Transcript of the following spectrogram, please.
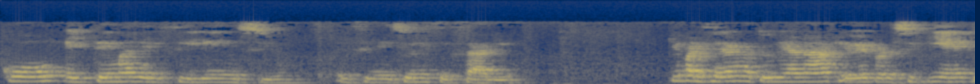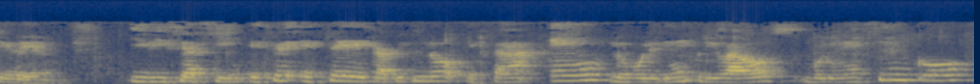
con el tema del silencio, el silencio necesario, que pareciera que no tuviera nada que ver, pero sí tiene que ver. Y dice así, este, este capítulo está en los boletines privados, volumen 5,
